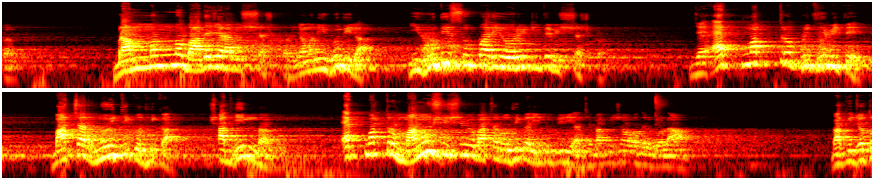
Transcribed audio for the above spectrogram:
করে, ব্রাহ্মণ্যবাদে যারা বিশ্বাস করে, যেমন ইহুদিরা, ইহুদি সুপারিয়রিটিতে বিশ্বাস করে যে একমাত্র পৃথিবীতে বাঁচার নৈতিক অধিকার স্বাধীনভাবে, একমাত্র মানুষ হিসেবে বাঁচার অধিকার ইহুদিরই আছে, বাকি সব ওদের গোলাম। বাকি যত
